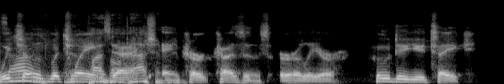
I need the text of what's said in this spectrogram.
we chose between Yeah, Dak passion, and baby. Kirk Cousins earlier. Who do you take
